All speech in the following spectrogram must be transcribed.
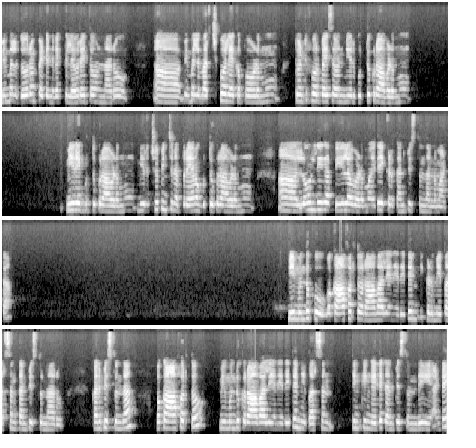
మిమ్మల్ని దూరం పెట్టిన వ్యక్తులు ఎవరైతే ఉన్నారో ఆ, మిమ్మల్ని మర్చిపోలేకపోవడము ట్వంటీ ఫోర్ బై సెవెన్ మీరు గుర్తుకు రావడము మీరే గుర్తుకు రావడము మీరు చూపించిన ప్రేమ గుర్తుకు రావడము ఆ లోన్లీగా ఫీల్ అవ్వడము అయితే ఇక్కడ కనిపిస్తుంది అన్నమాట మీ ముందుకు ఒక ఆఫర్తో రావాలి అనేది అయితే ఇక్కడ మీ పర్సన్ కనిపిస్తున్నారు. కనిపిస్తుందా? ఒక ఆఫర్తో మీ ముందుకు రావాలి అనేది అయితే మీ పర్సన్ థింకింగ్ అయితే కనిపిస్తుంది. అంటే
